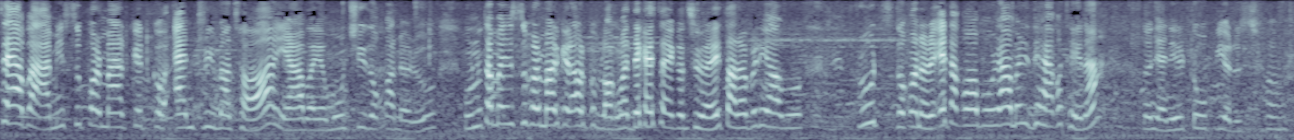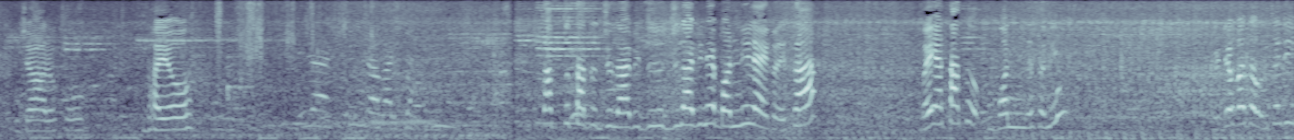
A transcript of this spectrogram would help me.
चाहिँ अब हामी सुपर मार्केटको एन्ट्रीमा छ यहाँ भयो मोची दोकानहरू। हुनु त मैले सुपर मार्केट अर्को भ्लगमा देखाइसकेको छु है तर पनि अब फ्रुट्स दोकानहरू। यताको अब राम्ररी देखाएको थिएन। त यहाँनिर टोपीहरू छ जाडोको भयो। तातो तातो जुलाबी जुलाबी नै बनिरहेको रहेछ। भैया तातो बनिँदैछ नि। भिडियो गर्दा हुन्छ नि।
